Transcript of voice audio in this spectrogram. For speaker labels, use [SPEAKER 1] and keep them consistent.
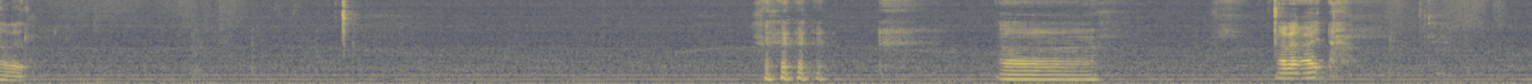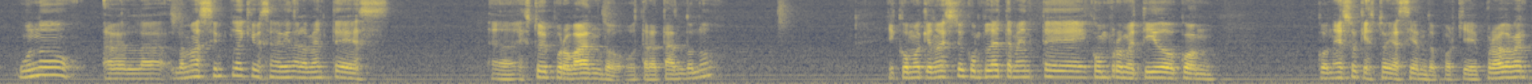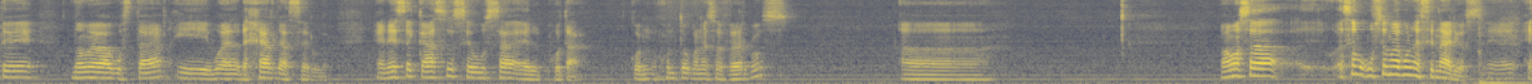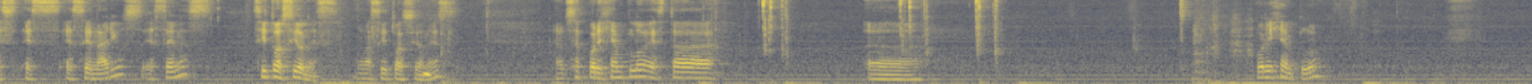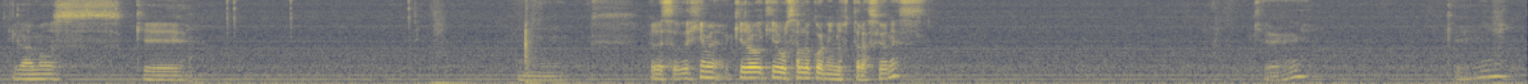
[SPEAKER 1] A ver. Ah, a ver, hay... Uno, a ver, la, más simple que se me viene a la mente es uh, estoy probando o tratándolo y como que no estoy completamente comprometido con, con eso que estoy haciendo porque probablemente no me va a gustar y voy a dejar de hacerlo. En ese caso se usa el puta con, junto con esos verbos. Uh, vamos a... Usemos algunos escenarios. Eh, es, es, escenarios, escenas, situaciones. Unas situaciones. Entonces, por ejemplo, esta... Uh, por ejemplo, digamos que... Pero eso, déjeme, quiero, quiero usarlo con ilustraciones. Okay. Okay.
